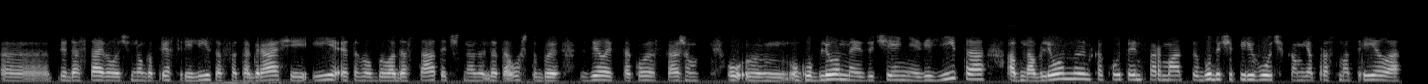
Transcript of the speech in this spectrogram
Э, предоставил очень много пресс-релизов, фотографий, и этого было достаточно для того, чтобы сделать такое, скажем, эм, углубленное изучение визита, обновленную какую-то информацию. Будучи переводчиком, я просмотрела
